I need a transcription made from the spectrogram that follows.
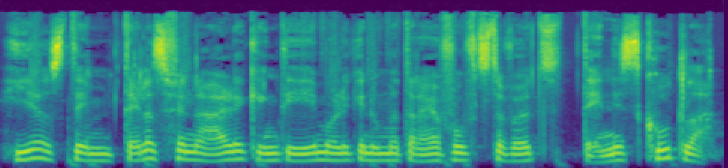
Hier aus dem Dallas-Finale gegen die ehemalige Nummer 53 der Welt, Dennis Kudler.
